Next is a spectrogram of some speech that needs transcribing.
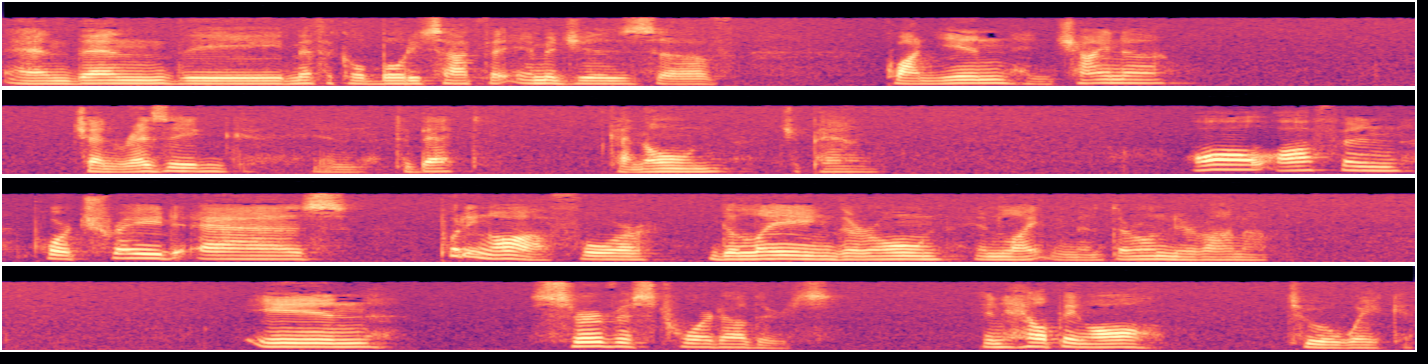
and then the mythical bodhisattva images of Kuan Yin in China, Chenrezig in Tibet, Kannon, Japan, all often portrayed as putting off or delaying their own enlightenment, their own nirvana, in service toward others, in helping all to awaken.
